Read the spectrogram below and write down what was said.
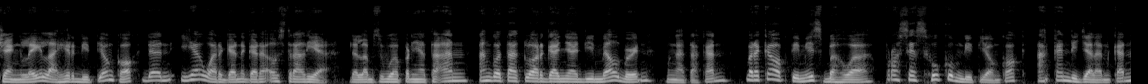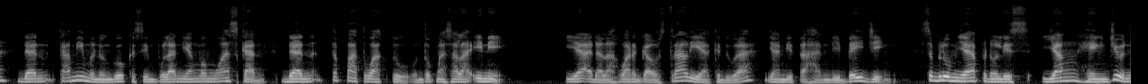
Cheng Lei lahir di Tiongkok dan ia warga negara Australia. Dalam sebuah pernyataan, anggota keluarganya di Melbourne mengatakan mereka optimis bahwa proses hukum di Tiongkok akan dijalankan dan kami menunggu kesimpulan yang memuaskan dan tepat waktu untuk masalah ini. Ia adalah warga Australia kedua yang ditahan di Beijing. Sebelumnya, penulis Yang Hengjun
